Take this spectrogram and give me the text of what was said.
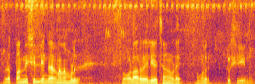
ഇവിടെ പന്നിശല്യം കാരണം നമ്മൾ സോളാർ വേലി വെച്ചാണ് ഇവിടെ നമ്മൾ കൃഷി ചെയ്യുന്നത്.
